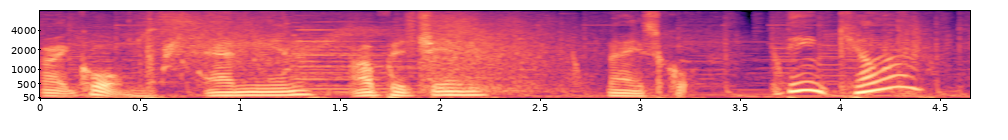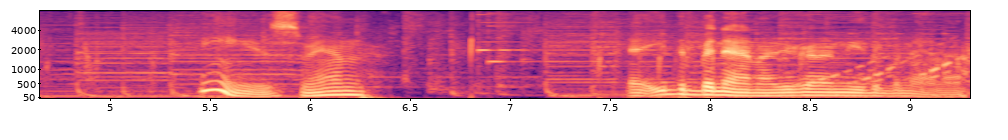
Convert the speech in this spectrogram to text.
Alright, cool. Add me in. I'll pitch in. Nice, cool. Didn't kill him? Jeez, man. Yeah, eat the banana. You're gonna need the banana.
